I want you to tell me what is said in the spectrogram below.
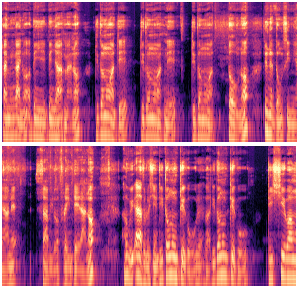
timing guide နော်အပင်ပင်ကြားအမှန်နော်ဒီသုံးလုံးကတစ်ဒီသုံးလုံးကနှစ်ဒီသုံးလုံးက3နော်1နဲ့3 senior နဲ့စပြီးတော့ frame တဲတာနော်အခုအဲ့ဒါဆိုလို့ရှိရင်ဒီသုံးလုံးတစ်ကိုတဲ့ဒီသုံးလုံးတစ်ကို ဒီရှေးပေါင်း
